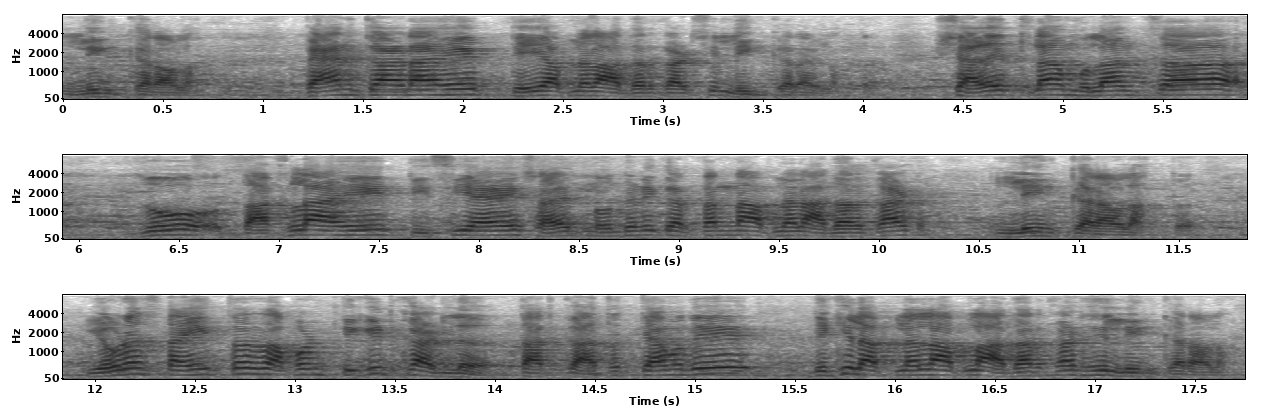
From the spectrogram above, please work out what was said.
लिंक करावं लागतं. पॅन कार्ड आहे ते आपल्याला आधार कार्डशी लिंक करावं लागतं. शाळेतला मुलांचा जो दाखला आहे टी सी आहे शाळेत नोंदणी करताना आपल्याला आधार कार्ड लिंक करावं लागतं. एवढंच नाही तर आपण तिकीट काढलं तात्काळ तर त्यामध्ये देखील आपल्याला आपलं आधार कार्ड हे लिंक करावं लागतं.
